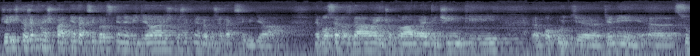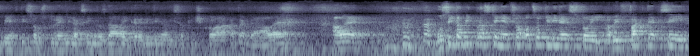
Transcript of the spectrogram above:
že když to řekne špatně, tak si prostě nevydělá, když to řekne dobře, tak si vydělá. Nebo se rozdávají čokoládové tyčinky, pokud eh, těmi eh, subjekty jsou studenti, tak se jim rozdávají kredity na vysokých školách a tak dále ale musí to být prostě něco, o co ti lidé stojí, aby fakt jak si,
